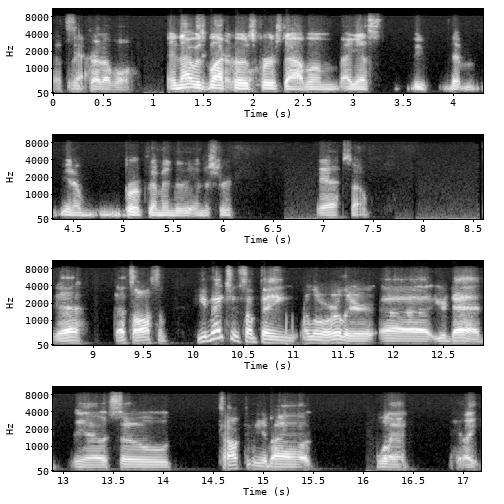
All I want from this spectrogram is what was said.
That's yeah. incredible. And that That's was Black incredible. Crowes' first album, I guess, that you know broke them into the industry. Yeah. So. Yeah, that's awesome. You mentioned something a little earlier. Uh, your dad. You know, so talk to me about what like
